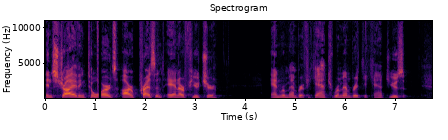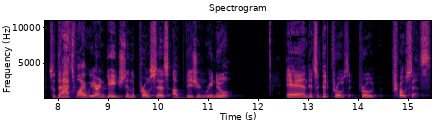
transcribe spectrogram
in striving towards our present and our future. And remember, if you can't remember it, you can't use it. So that's why we are engaged in the process of vision renewal. And it's a good process. Pro- process.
